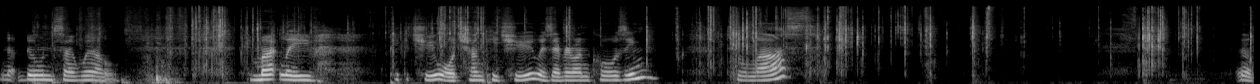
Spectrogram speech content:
not doing so well. You might leave Pikachu or Chunky Chew, as everyone calls him, till last. Ugh.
